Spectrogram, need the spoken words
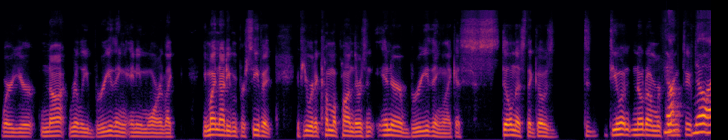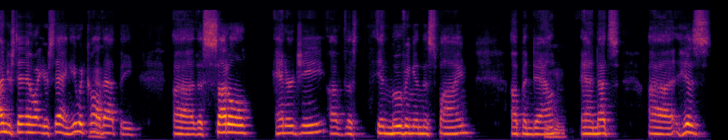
where you're not really breathing anymore. Like you might not even perceive it. If you were to come upon, there's an inner breathing, like a stillness that goes. Do, do you know what I'm referring yeah, to? No, I understand what you're saying. He would call yeah. that the, uh, the subtle energy of the in moving in the spine up and down. Mm-hmm. And that's uh, his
